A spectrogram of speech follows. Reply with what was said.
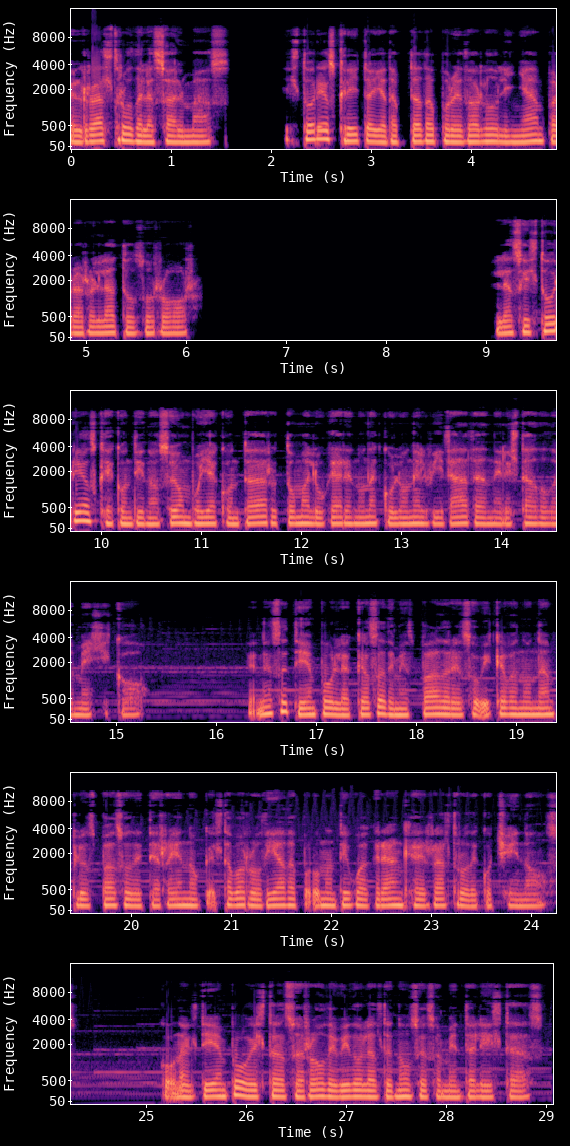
El rastro de las almas. Historia escrita y adaptada por Eduardo Liñán para relatos de horror. Las historias que a continuación voy a contar toman lugar en una colonia olvidada en el Estado de México. En ese tiempo la casa de mis padres se ubicaba en un amplio espacio de terreno que estaba rodeada por una antigua granja y rastro de cochinos. Con el tiempo esta cerró debido a las denuncias ambientalistas.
